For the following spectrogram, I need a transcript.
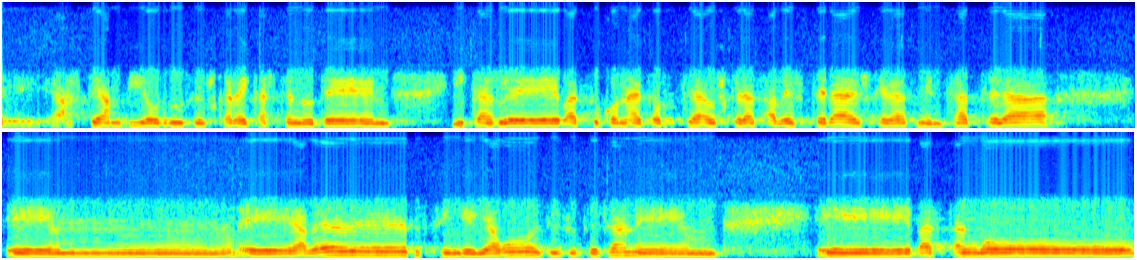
e, astean bi orduz euskara ikasten duten ikasle batzukona etortzea euskaraz abestera, euskaraz mintzatzera, e, e, a ber, zin gehiago, ez dizut esan, e, e, bastango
